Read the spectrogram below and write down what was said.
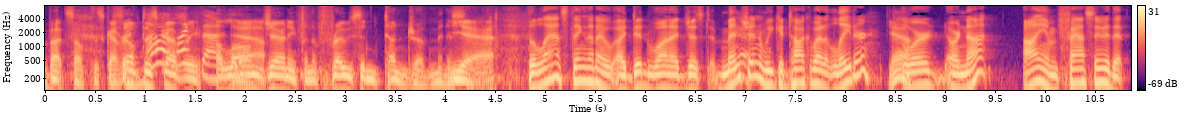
about self discovery. Self discovery. that. a long Yeah. journey from the frozen tundra of Minnesota. Yeah. The last thing that I, I did want to just mention, we could talk about it later, Yeah. or or not. I am fascinated that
